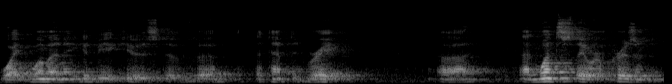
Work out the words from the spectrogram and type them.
white woman, he could be accused of uh, attempted rape. Uh, and once they were in prison,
